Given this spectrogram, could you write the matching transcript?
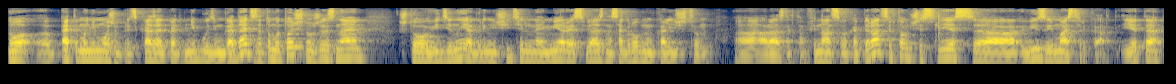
Но э, это мы не можем предсказать, поэтому не будем гадать. Зато мы точно уже знаем, что введены ограничительные меры, связанные с огромным количеством а, разных там, финансовых операций, в том числе с а, Visa и MasterCard. И это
